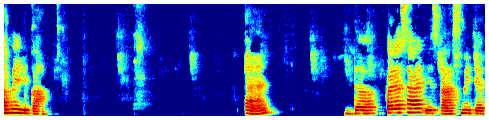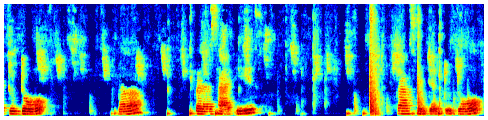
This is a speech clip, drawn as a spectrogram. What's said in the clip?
America. And the parasite is transmitted to dog. The parasite is transmitted to dog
